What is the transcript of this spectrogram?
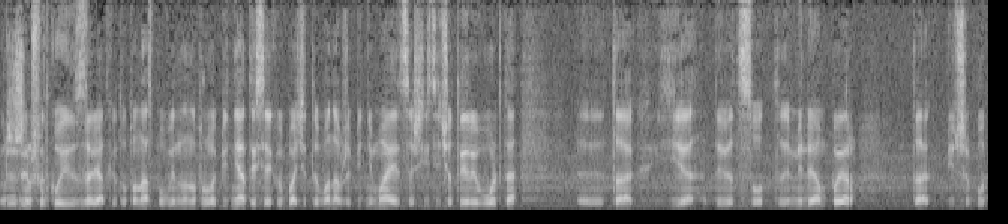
в режим швидкої зарядки. Тобто у нас повинна напруга піднятися. Як ви бачите, вона вже піднімається 6,4 вольта. Е, Так, є 900 мА. Так, більше буде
